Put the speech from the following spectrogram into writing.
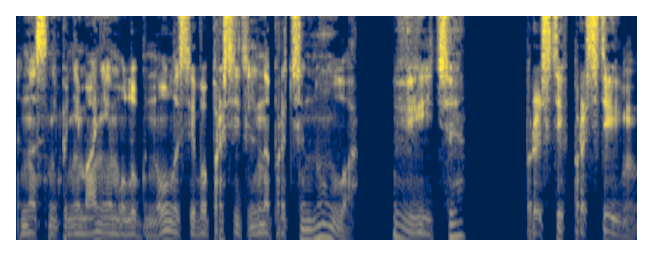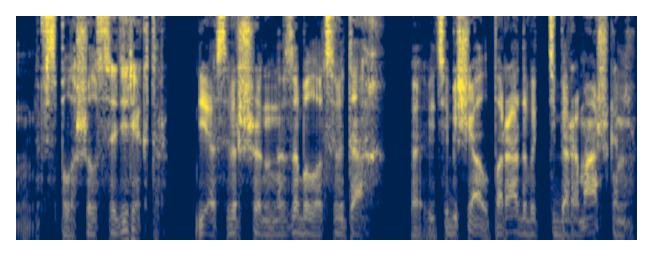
Она с непониманием улыбнулась и вопросительно протянула. «Витя?» «Прости, прости», — всполошился директор. Я совершенно забыл о цветах, а ведь обещал порадовать тебя ромашками».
